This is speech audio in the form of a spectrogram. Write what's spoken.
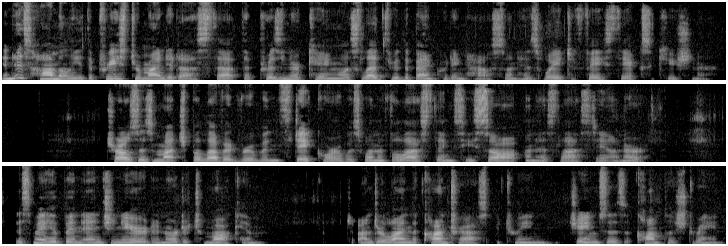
In his homily, the priest reminded us that the prisoner king was led through the banqueting house on his way to face the executioner. Charles's much beloved Rubens decor was one of the last things he saw on his last day on earth. This may have been engineered in order to mock him, to underline the contrast between James's accomplished reign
